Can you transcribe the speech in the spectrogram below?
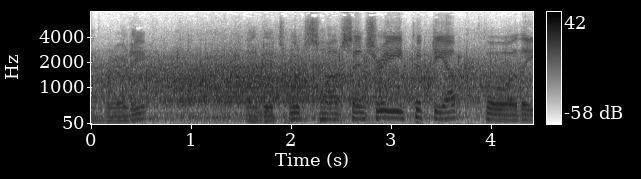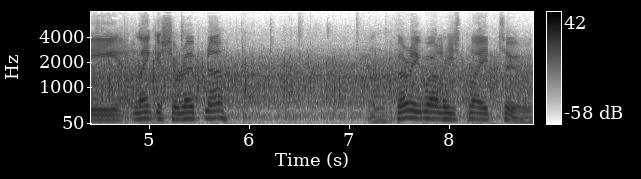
Inverarity. Half century, 50 up for the Lancashire opener. And very well he's played too.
